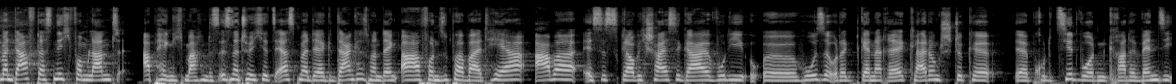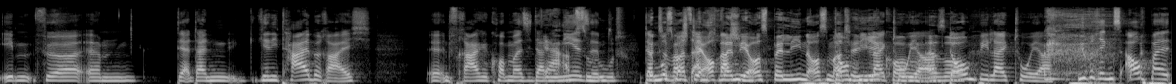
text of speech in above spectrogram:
man darf das nicht vom Land abhängig machen. Das ist natürlich jetzt erstmal der Gedanke, dass man denkt, ah, von super weit her. Aber es ist, glaube ich, scheißegal, wo die äh, Hose oder generell Kleidungsstücke äh, produziert wurden, gerade wenn sie eben für ähm, der, deinen Genitalbereich in Frage kommen, weil sie da in der Nähe sind. Da Bitte muss man ihr auch, wenn die aus Berlin aus dem Don't be Atelier like kommen. Toya. Also, Don't be like Toya. Übrigens auch bei,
